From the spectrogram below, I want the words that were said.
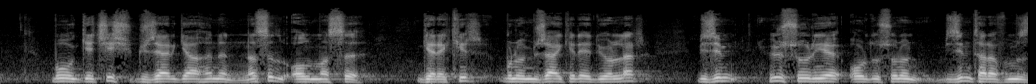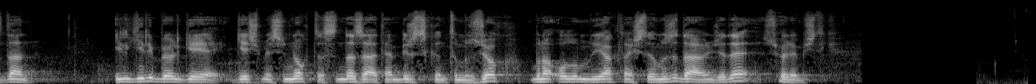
bu geçiş güzergahının nasıl olması gerekir bunu müzakere ediyorlar. Bizim Hür Suriye ordusunun bizim tarafımızdan ilgili bölgeye geçmesi noktasında zaten bir sıkıntımız yok. Buna olumlu yaklaştığımızı daha önce de söylemiştik.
